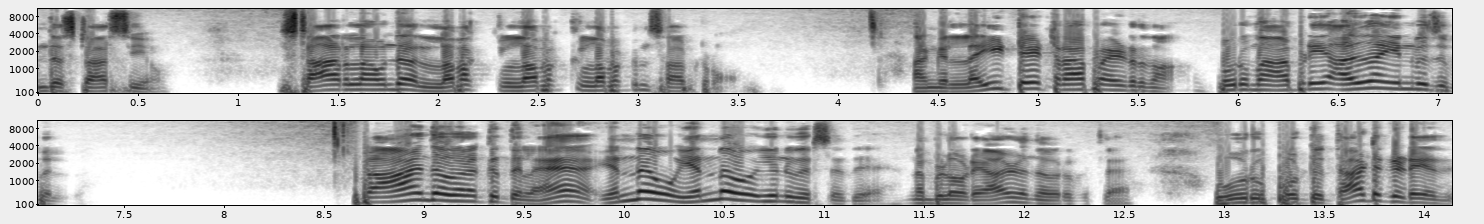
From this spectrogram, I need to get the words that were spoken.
எந்த ஸ்டார்ஸையும் ஸ்டார்லாம் வந்து லபக் லபக் லபக்குன்னு சாப்பிட்ருவோம் அங்கே லைட்டே ட்ராப் ஆகிடுதான் பொறுமை அப்படியே அதுதான் இன்விசிபிள் இப்போ ஆழ்ந்த உறக்கத்தில் என்ன என்ன யூனிவர்ஸ் அது? நம்மளோட ஆழ்ந்த உறக்கத்தில். ஒரு பொட்டு தாட்டு கிடையாது.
